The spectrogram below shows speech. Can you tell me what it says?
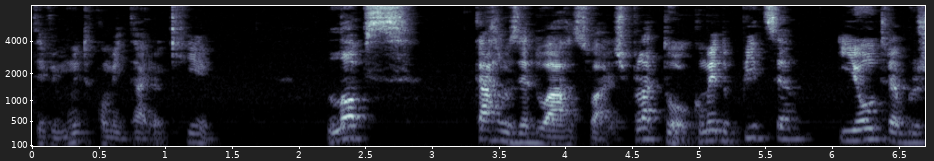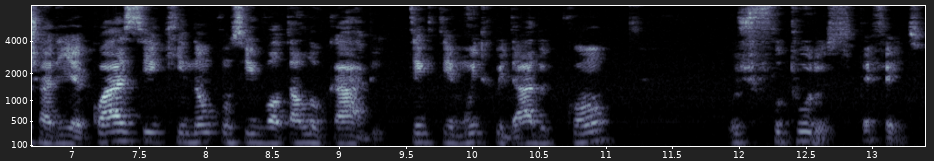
Teve muito comentário aqui. Lopes Carlos Eduardo Soares. Platô, comendo pizza e outra bruxaria, quase que não consigo voltar low carb. Tem que ter muito cuidado com os futuros. Perfeito.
